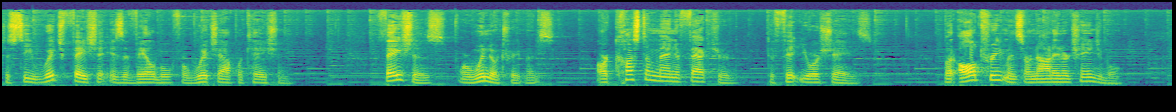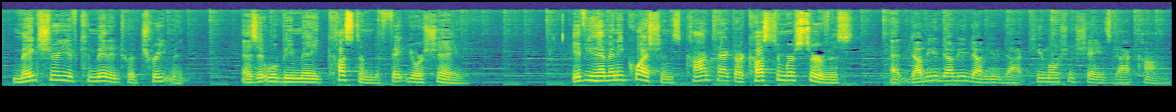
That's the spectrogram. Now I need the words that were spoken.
to see which fascia is available for which application. Fascias, or window treatments, are custom manufactured to fit your shades. But all treatments are not interchangeable. Make sure you've committed to a treatment as it will be made custom to fit your shade. If you have any questions, contact our customer service at www.qmotionshades.com.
